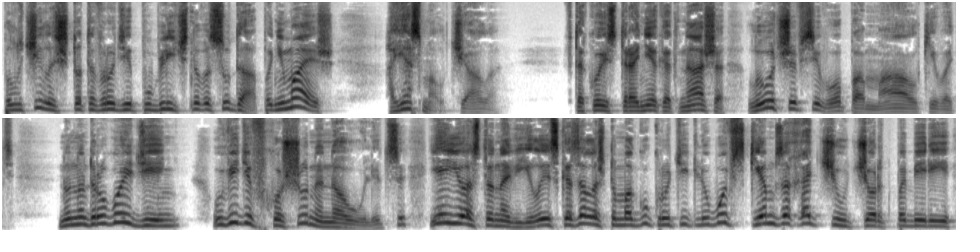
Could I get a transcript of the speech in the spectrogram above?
Получилось что-то вроде публичного суда, понимаешь? А я смолчала. В такой стране, как наша, лучше всего помалкивать. Но на другой день, увидев Хошуны на улице, я ее остановила и сказала, что могу крутить любовь с кем захочу, черт побери,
